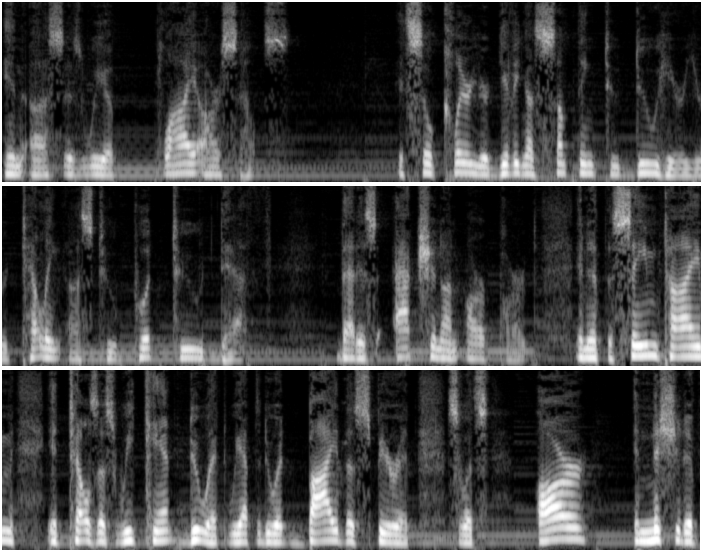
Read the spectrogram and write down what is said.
in us as we apply ourselves. It's so clear you're giving us something to do here. You're telling us to put to death. That is action on our part. And at the same time, it tells us we can't do it. We have to do it by the Spirit. So it's our initiative,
